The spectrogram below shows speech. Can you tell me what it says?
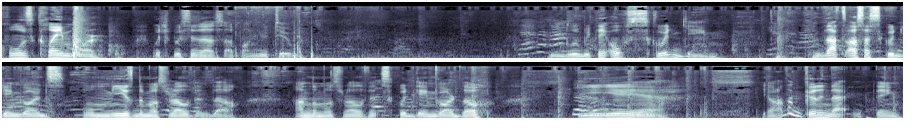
Cool is Claymore, which boosted us up on YouTube. Bluey thing. Oh, Squid Game. That's us as Squid Game guards. Well, me is the most relevant though. I'm the most relevant Squid Game guard though. Yeah. Yo, I look good in that thing.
